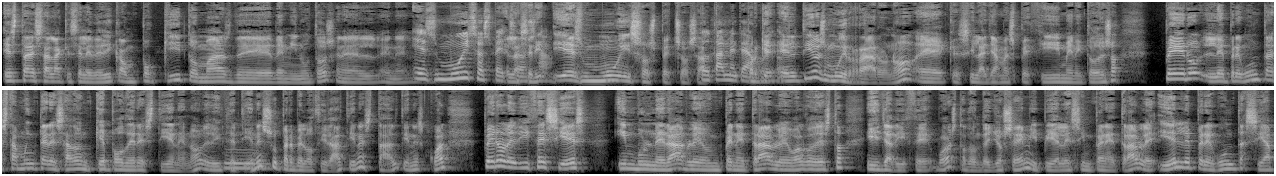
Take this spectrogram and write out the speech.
esta es a la que se le dedica un poquito más de, de minutos en, el, en, el- Es muy en sospechosa. la serie y es muy sospechosa. Totalmente de Porque el tío es muy raro, ¿no? Eh, que si la llama especimen y todo eso. Pero le pregunta, está muy interesado en qué poderes tiene, ¿no? Le dice, Mm. ¿tienes supervelocidad? ¿Tienes tal? ¿Tienes cual? Pero le dice si es invulnerable o impenetrable o algo de esto. Y ella dice, bueno, hasta donde yo sé, mi piel es impenetrable. Y él le pregunta si ha,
